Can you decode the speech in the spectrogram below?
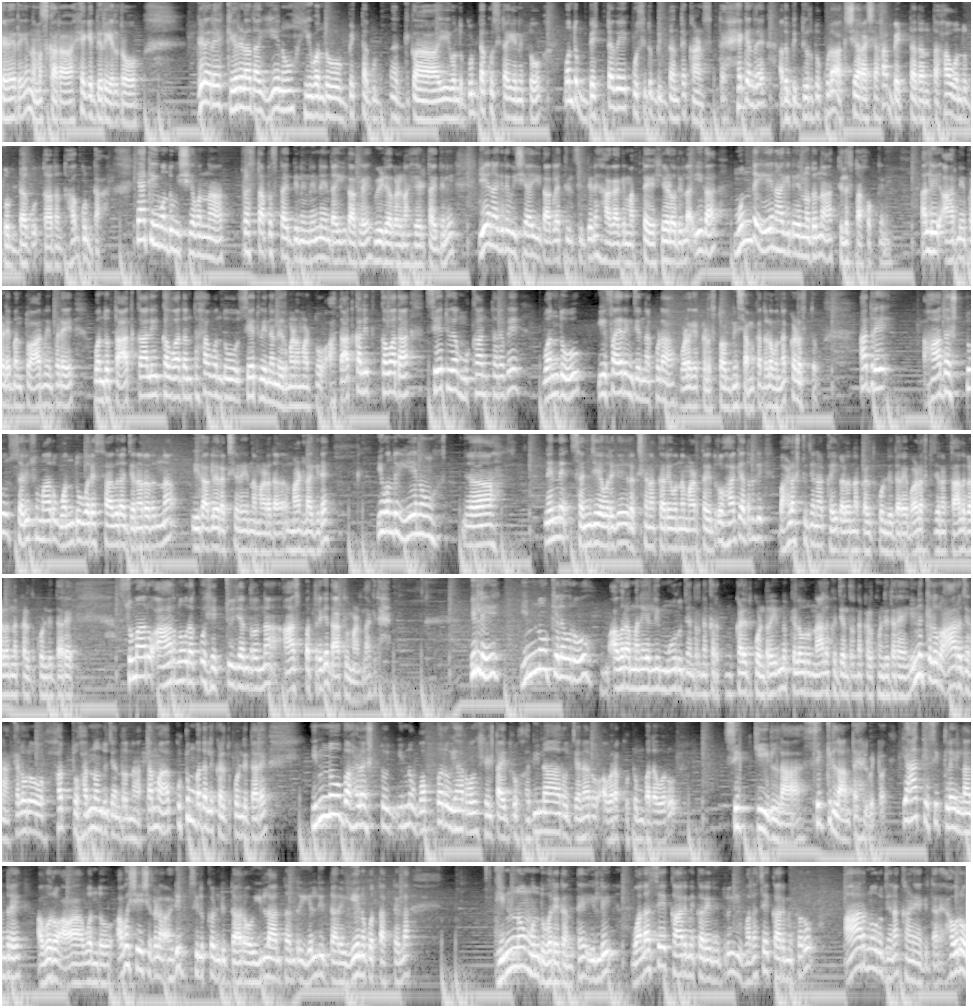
ಗೆಳೆಯರೇ, ನಮಸ್ಕಾರ. ಹೇಗಿದ್ದೀರಿ ಎಲ್ಲರೂ ಗೆಳೆಯರೇ, ಕೇರಳದ ಏನು ಈ ಒಂದು ಬೆಟ್ಟ ಗುಡ್ ಈ ಒಂದು ಗುಡ್ಡ ಕುಸಿತ ಏನಿತ್ತು, ಒಂದು ಬೆಟ್ಟವೇ ಕುಸಿದು ಬಿದ್ದಂತೆ ಕಾಣಿಸುತ್ತೆ. ಹೇಗೆಂದರೆ, ಅದು ಬಿದ್ದಿರೋದು ಕೂಡ ಅಕ್ಷರಶಃ ಬೆಟ್ಟದಂತಹ ಒಂದು ದೊಡ್ಡ ಗುದ್ದಾದಂತಹ ಗುಡ್ಡ. ಯಾಕೆ ಈ ಒಂದು ವಿಷಯವನ್ನು ಪ್ರಸ್ತಾಪಿಸ್ತಾ ಇದ್ದೀನಿ? ನಿನ್ನೆಯಿಂದ ಈಗಾಗಲೇ ವಿಡಿಯೋಗಳನ್ನ ಹೇಳ್ತಾ ಇದ್ದೀನಿ. ಏನಾಗಿದೆ ವಿಷಯ? ಈಗಾಗಲೇ ತಿಳಿಸಿದ್ದೇನೆ. ಹಾಗಾಗಿ ಮತ್ತೆ ಹೇಳೋದಿಲ್ಲ. ಈಗ ಮುಂದೆ ಏನಾಗಿದೆ ಅನ್ನೋದನ್ನು ತಿಳಿಸ್ತಾ ಹೋಗ್ತೀನಿ. ಅಲ್ಲಿ ಆರ್ಮಿ ಪಡೆ ಬಂತು. ಆರ್ಮಿ ಪಡೆ ಒಂದು ತಾತ್ಕಾಲಿಕವಾದಂತಹ ಒಂದು ಸೇತುವೆಯನ್ನು ನಿರ್ಮಾಣ ಮಾಡ್ತು. ಆ ತಾತ್ಕಾಲಿಕವಾದ ಸೇತುವೆಯ ಮುಖಾಂತರವೇ ಒಂದು ಈ ಫೈರ್ ಇಂಜಿನ್ನ ಕೂಡ ಒಳಗೆ ಕಳಿಸ್ತು. ಅಗ್ನಿಶಾಮಕ ದಳವನ್ನು ಕಳಿಸ್ತು. ಆದರೆ ಆದಷ್ಟು ಸರಿಸುಮಾರು ಒಂದೂವರೆ ಸಾವಿರ ಜನರನ್ನು ಈಗಾಗಲೇ ರಕ್ಷಣೆಯನ್ನು ಮಾಡದ, ಮಾಡಲಾಗಿದೆ. ಈ ಒಂದು ಏನು ನಿನ್ನೆ ಸಂಜೆಯವರೆಗೆ ರಕ್ಷಣಾ ಕಾರ್ಯವನ್ನು ಮಾಡ್ತಾ ಇದ್ರು. ಹಾಗೆ ಅದರಲ್ಲಿ ಬಹಳಷ್ಟು ಜನ ಕೈಗಳನ್ನು ಕಳೆದುಕೊಂಡಿದ್ದಾರೆ, ಬಹಳಷ್ಟು ಜನ ಕಾಲುಗಳನ್ನು ಕಳೆದುಕೊಂಡಿದ್ದಾರೆ. ಸುಮಾರು ಆರುನೂರಕ್ಕೂ ಹೆಚ್ಚು ಜನರನ್ನು ಆಸ್ಪತ್ರೆಗೆ ದಾಖಲು ಮಾಡಲಾಗಿದೆ. ಇಲ್ಲಿ ಇನ್ನೂ ಕೆಲವರು ಅವರ ಮನೆಯಲ್ಲಿ ಮೂರು ಜನರನ್ನು ಕರ್, ಕಳೆದುಕೊಂಡ್ರೆ, ಇನ್ನು ಕೆಲವರು ನಾಲ್ಕು ಜನರನ್ನು ಕಳ್ಕೊಂಡಿದ್ದಾರೆ. ಇನ್ನು ಕೆಲವರು ಆರು ಜನ, ಕೆಲವರು ಹತ್ತು, ಹನ್ನೊಂದು ಜನರನ್ನು ತಮ್ಮ ಕುಟುಂಬದಲ್ಲಿ ಕಳೆದುಕೊಂಡಿದ್ದಾರೆ. ಇನ್ನೂ ಬಹಳಷ್ಟು, ಇನ್ನು ಒಬ್ಬರು ಯಾರೋ ಹೇಳ್ತಾ ಇದ್ರು, ಹದಿನಾರು ಜನರು ಅವರ ಕುಟುಂಬದವರು ಸಿಕ್ಕಿಲ್ಲ ಸಿಕ್ಕಿಲ್ಲ ಅಂತ ಹೇಳಿಬಿಟ್ಟು ಯಾಕೆ ಸಿಕ್ಕಲೇ ಇಲ್ಲ ಅಂದರೆ ಅವರು ಆ ಒಂದು ಅವಶೇಷಗಳ ಅಡಿ ಸಿಲುಕೊಂಡಿದ್ದಾರೋ ಇಲ್ಲ ಅಂತಂದರೆ ಎಲ್ಲಿದ್ದಾರೆ ಏನು ಗೊತ್ತಾಗ್ತಾ ಇಲ್ಲ. ಇನ್ನೂ ಮುಂದುವರೆದಂತೆ ಇಲ್ಲಿ ವಲಸೆ ಕಾರ್ಮಿಕರೇನಿದ್ರು, ಈ ವಲಸೆ ಕಾರ್ಮಿಕರು ಆರುನೂರು ಜನ ಕಾಣೆಯಾಗಿದ್ದಾರೆ. ಅವರು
